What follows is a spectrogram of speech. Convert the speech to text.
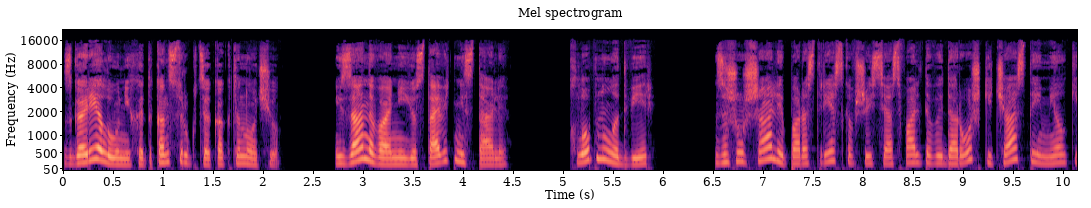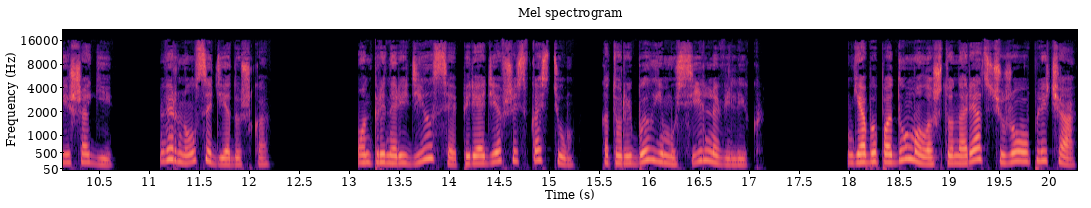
Сгорела у них эта конструкция как-то ночью. И заново они ее ставить не стали. Хлопнула дверь. Зашуршали по растрескавшейся асфальтовой дорожке частые мелкие шаги. Вернулся дедушка. Он принарядился, переодевшись в костюм, который был ему сильно велик. Я бы подумала, что наряд с чужого плеча,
